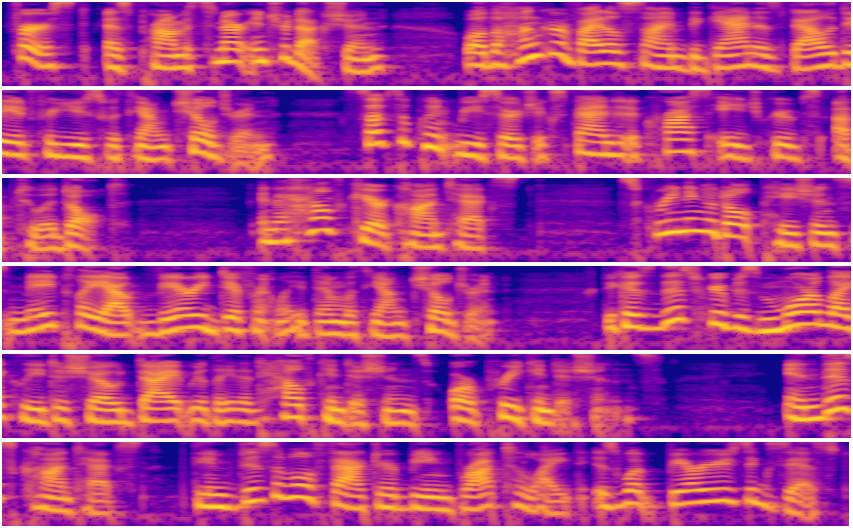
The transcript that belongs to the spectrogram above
First, as promised in our introduction, while the hunger vital sign began as validated for use with young children, subsequent research expanded across age groups up to adult. In a healthcare context, screening adult patients may play out very differently than with young children, because this group is more likely to show diet related health conditions or preconditions. In this context, the invisible factor being brought to light is what barriers exist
